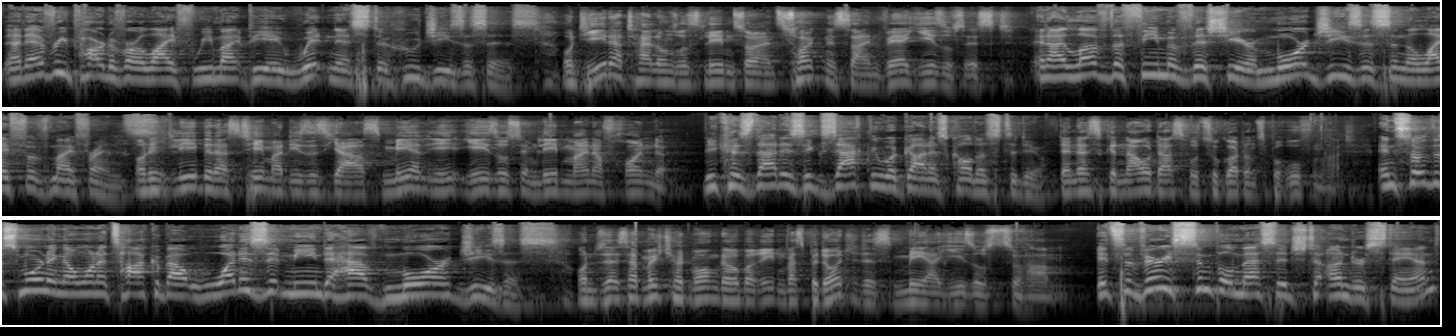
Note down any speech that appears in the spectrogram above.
That every part of our life we might be a witness to who Jesus is. Und jeder Teil unseres Lebens soll ein Zeugnis sein, wer Jesus ist. And I love the theme of this year more Jesus in the life of my friends. Und ich liebe das Thema dieses Jahres, mehr Jesus im Leben meiner Freunde. Because that is exactly what God has called us to do. Denn das ist genau das, wozu Gott uns berufen hat. And so this morning I want to talk about what does it mean to have more Jesus? Und deshalb möchte ich heute Morgen darüber reden, was bedeutet es, mehr Jesus zu haben. It's a very simple message to understand,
